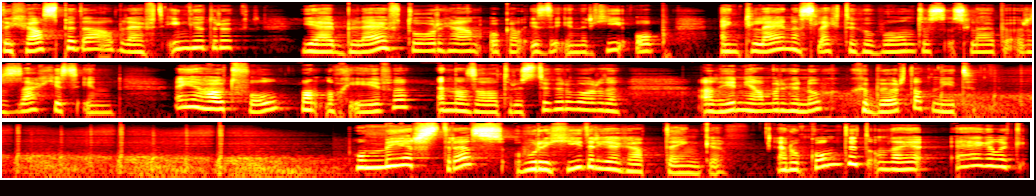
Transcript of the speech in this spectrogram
De gaspedaal blijft ingedrukt, jij blijft doorgaan, ook al is de energie op, en kleine slechte gewoontes sluipen er zachtjes in. En je houdt vol, want nog even en dan zal het rustiger worden. Alleen jammer genoeg gebeurt dat niet. Hoe meer stress, hoe rigider je gaat denken. En hoe komt dit? Omdat je eigenlijk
